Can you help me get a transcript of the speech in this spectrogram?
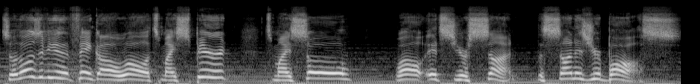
So those of you that think, oh, well, it's my spirit, it's my soul, well, it's your sun. The sun is your boss.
